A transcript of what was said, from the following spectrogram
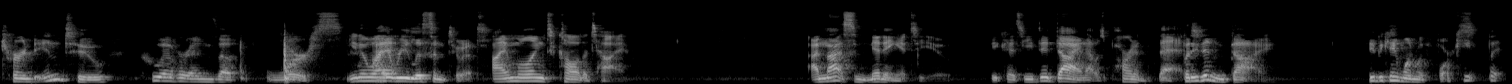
turned into whoever ends up worse. You know what? I re-listened to it. I'm willing to call it a tie. I'm not submitting it to you because he did die, and that was part of the bet. But he didn't die. He became one with Force. Okay, but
